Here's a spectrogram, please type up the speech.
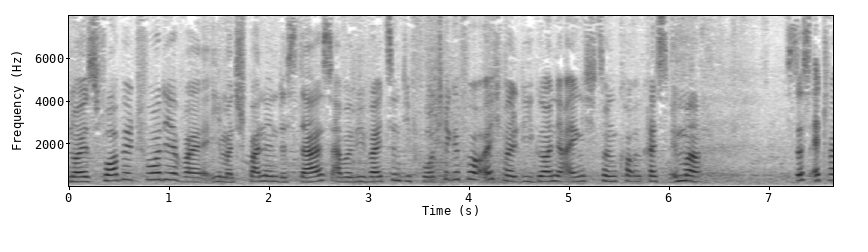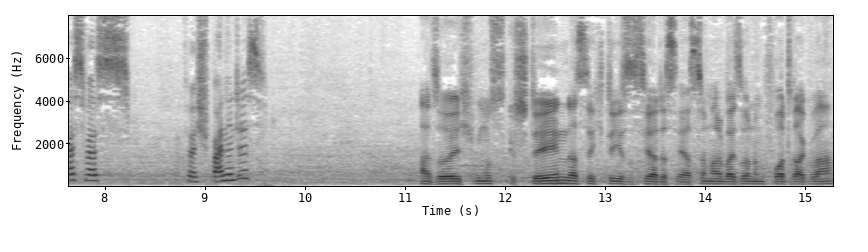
neues Vorbild vor dir, weil jemand Spannendes da ist. Aber wie weit sind die Vorträge für euch? Weil die gehören ja eigentlich zu einem Kongress immer. Ist das etwas, was für euch spannend ist? Also ich muss gestehen, dass ich dieses Jahr das erste Mal bei so einem Vortrag war.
